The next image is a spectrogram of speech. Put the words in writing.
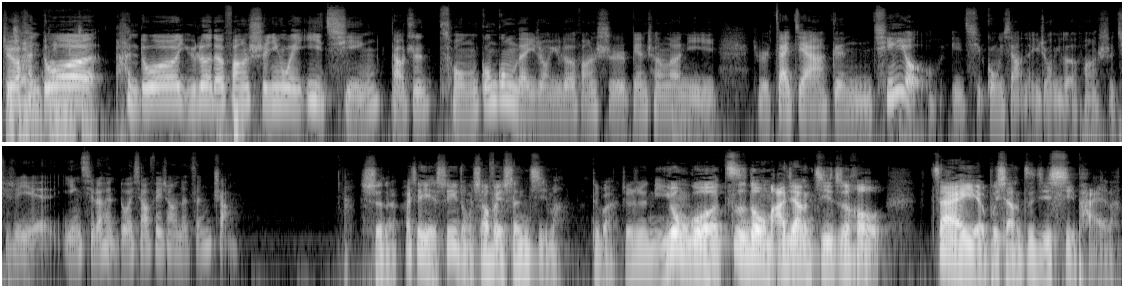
就有很多很多娱乐的方式，因为疫情导致从公共的一种娱乐方式变成了你就是在家跟亲友一起共享的一种娱乐方式，其实也引起了很多消费上的增长。是的，而且也是一种消费升级嘛，对吧？就是你用过自动麻将机之后，再也不想自己洗牌了。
